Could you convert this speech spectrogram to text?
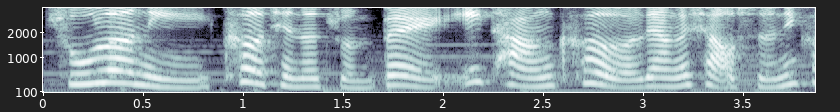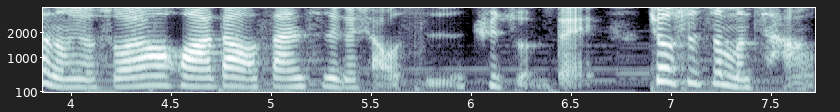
除了你课前的准备，一堂课两个小时，你可能有时候要花到三四个小时去准备，就是这么长。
